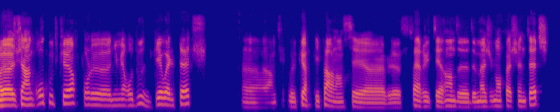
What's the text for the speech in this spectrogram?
Euh, j'ai un gros coup de cœur pour le numéro 12, Jewel Touch. Euh, un petit peu le cœur qui parle, hein, c'est euh, le frère utérin de, de ma jument Fashion Touch.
